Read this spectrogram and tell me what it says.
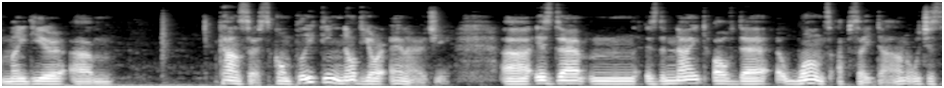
my dear um, Cancers? Completely not your energy. Uh, is the um, is the Knight of the Wands upside down, which is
